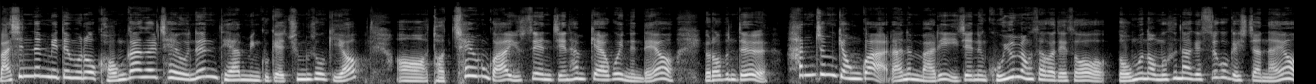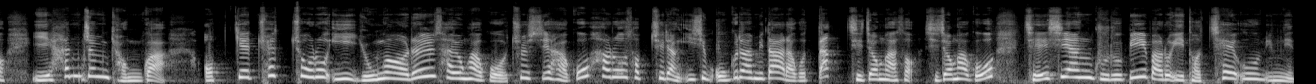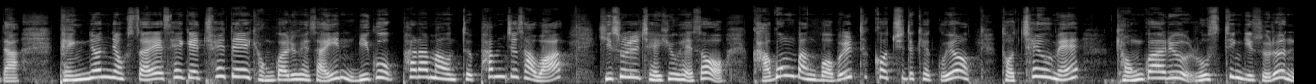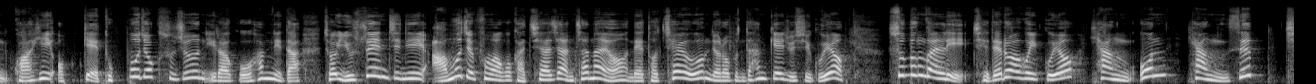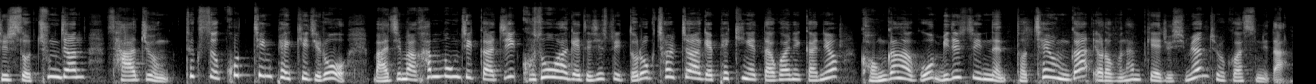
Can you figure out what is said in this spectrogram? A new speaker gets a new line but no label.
맛있는 믿음으로 건강을 채우는 대한민국의 중소기업 어, 더 채움과 유스엔진 함께하고 있는데요. 여러분들 한줌 경과라는 말이 이제는 고유명사가 돼서 너무너무 흔하게 쓰고 계시잖아요. 이 한줌 경과 업계 최초로 이 용어를 사용하고 출시하고 하루 섭취량 25g이다라고 딱 지정하서 지정하고 제시한 그룹이 바로 이 더채움입니다. 100년 역사의 세계 최대 견과류 회사인 미국 파라마운트 팜즈사와 기술 제휴해서 가공 방법을 특허 취득했고요. 더 채움의 견과류 로스팅 기술은 과희 업계 독보적 수준이라고 합니다. 저희 유스 엔진이 아무 제품하고 같이 하지 않잖아요. 네, 더 채움 여러분들 함께 해주시고요. 수분 관리 제대로 하고 있고요. 향온, 향습, 질소 충전 4중 특수 코팅 패키지로 마지막 한 봉지까지 고소하게 드실 수 있도록 철저하게 패킹했다고 하니까요. 건강하고 믿을 수 있는 더 채움과 여러분 함께 해주시면 좋을 것 같습니다.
